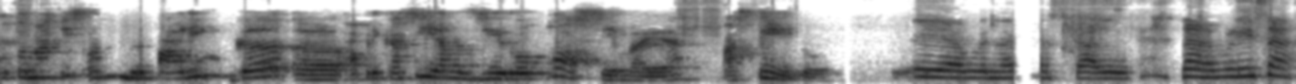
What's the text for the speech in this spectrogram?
otomatis orang berpaling ke uh, aplikasi yang zero cost ya Mbak ya, pasti itu. Iya benar sekali. Nah, Melisa,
